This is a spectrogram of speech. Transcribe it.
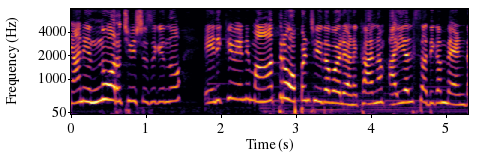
ഞാൻ എന്നും ഉറച്ചു വിശ്വസിക്കുന്നു. എനിക്ക് വേണ്ടി മാത്രം ഓപ്പൺ ചെയ്ത പോലെയാണ്. കാരണം ഐ എൽസ് അധികം വേണ്ട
